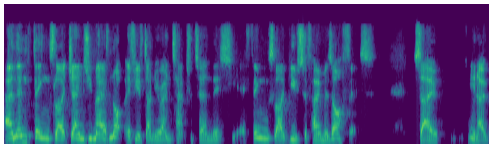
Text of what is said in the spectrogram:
And then things like, James, you may have not, if you've done your own tax return this year, things like use of home as office. So, you know,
